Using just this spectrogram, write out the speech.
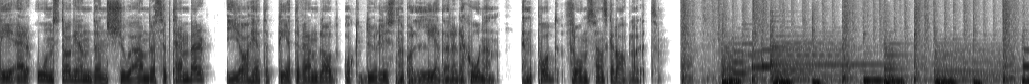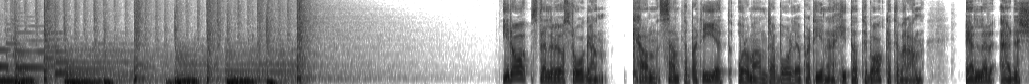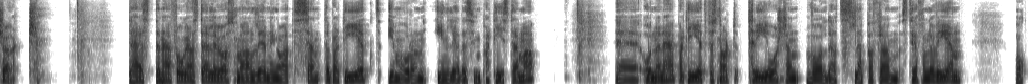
Det är onsdagen den 22 september. Jag heter Peter Wennblad och du lyssnar på Ledarredaktionen. En podd från Svenska Dagbladet. Idag ställer vi oss frågan, kan Centerpartiet och de andra borgerliga partierna hitta tillbaka till varann? Eller är det kört? Det här, den här frågan ställer vi oss med anledning av att Centerpartiet imorgon inleder sin partistämma. Eh, och när det här partiet för snart tre år sedan valde att släppa fram Stefan Löfven och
